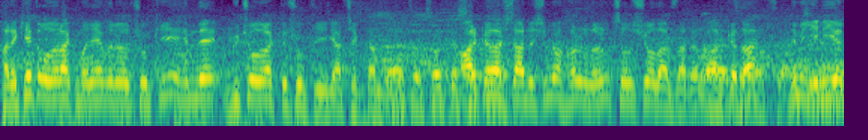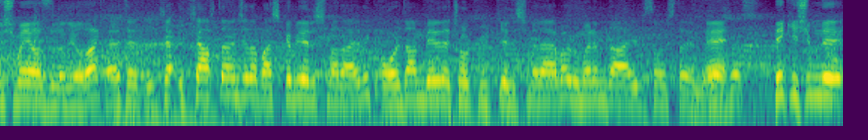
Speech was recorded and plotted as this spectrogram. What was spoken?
hareket olarak manevraları çok iyi hem de güç olarak da çok iyi gerçekten. Evet, evet, çok teşekkürler. Arkadaşlar da şimdi harıl harıl çalışıyorlar zaten arkada. evet, evet. Değil mi? Yeni yarışmaya hazırlanıyorlar. Evet evet iki, iki hafta önce de başka bir yarışmadaydık. Oradan beri de çok büyük gelişmeler var. Umarım daha iyi bir sonuç da elde Evet. edeceğiz. Peki şimdi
